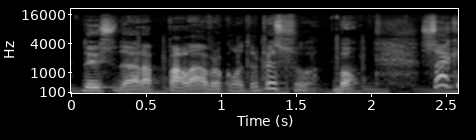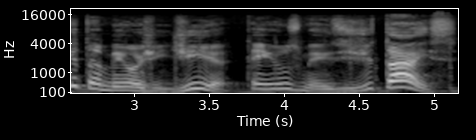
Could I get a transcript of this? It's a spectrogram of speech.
de eu estudar a palavra com outra pessoa. Bom, só que também hoje em dia tem os meios digitais.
